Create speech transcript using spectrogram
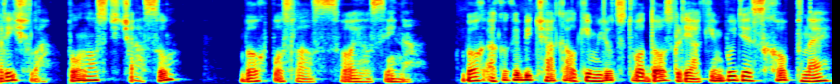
prišla plnosť času, Boh poslal svojho syna. Boh ako keby čakal, kým ľudstvo dozrie kým bude schopné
